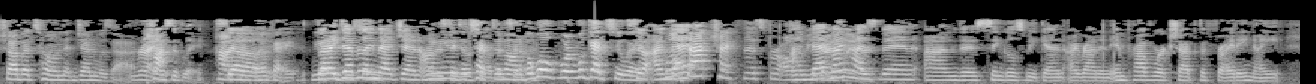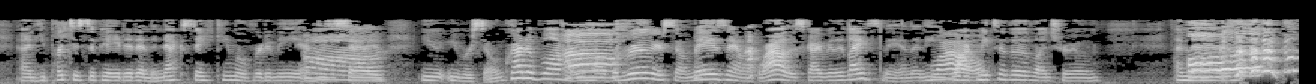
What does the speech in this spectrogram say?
Shabbaton that Jen was at. Right. possibly. Possibly. So, Okay, we but I definitely some- met Jen on We a need a single detective Shabbaton. on it, but we'll we'll, we'll get to it. So I we'll met fact check this for all I of you met guys my later. husband on the singles weekend. I ran an improv workshop the Friday night, and he participated. And the next day, he came over to me and he said, "You you were so incredible. How you Oh. held the room. You're so amazing." I'm like, "Wow, this guy really likes me." And then he Wow. walked me to the lunchroom, and then oh,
